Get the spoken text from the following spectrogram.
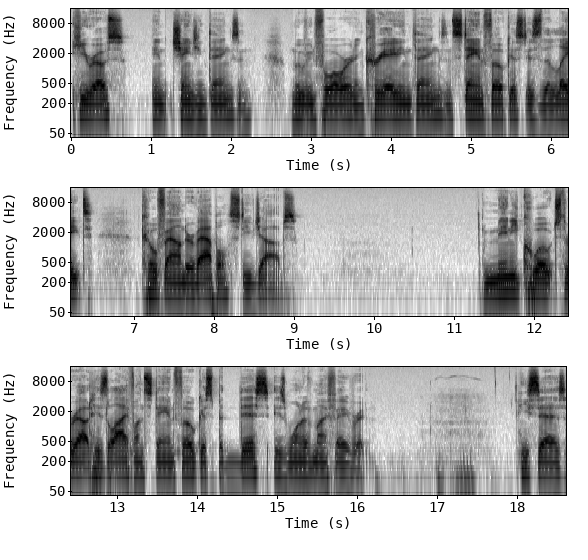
heroes in changing things and moving forward and creating things and staying focused is the late co founder of Apple, Steve Jobs. Many quotes throughout his life on staying focused, but this is one of my favorite. He says,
